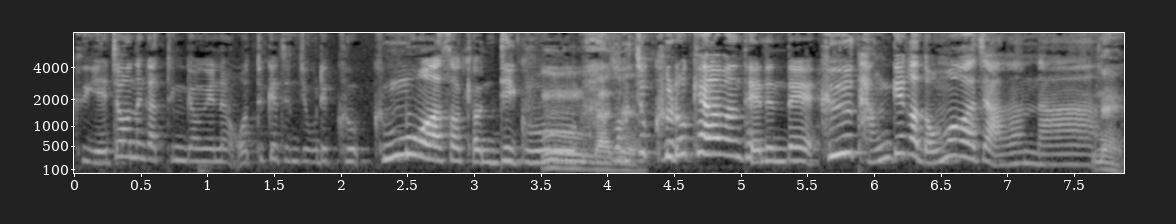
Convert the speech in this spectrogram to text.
그 예전 같은 경우에는 어떻게든지 우리 그, 금 모아서 견디고 음, 맞아요. 뭐좀 그렇게 하면 되는데 그 단계가 넘어가지 않았나. 네.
